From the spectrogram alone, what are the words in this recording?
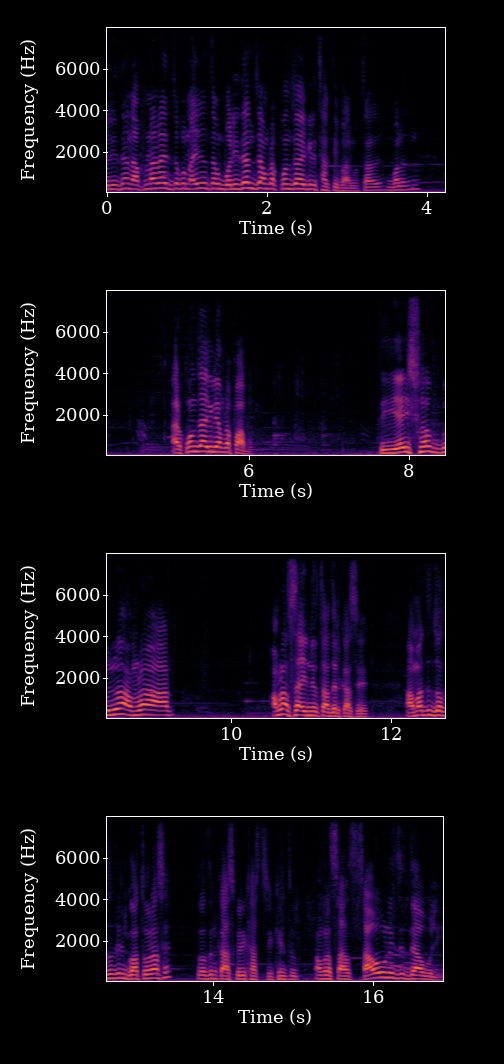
বলি দেন, আপনারাই যখন আইছেন তখন বলি দেন যে আমরা কোন জায়গায় গেলে থাকতে পারব। তাহলে বলেন না আর কোন জায়গায় গেলে আমরা পাবো? তো এই সবগুলো আমরা আর আমরা চাই না তাদের কাছে। আমাদের যতদিন গতর আছে ততদিন কাজ করি খাচ্ছি কিন্তু আমরা চাউনি যে দেওয়া বলি।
